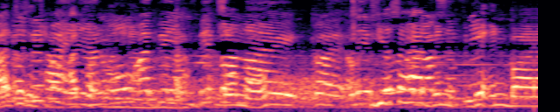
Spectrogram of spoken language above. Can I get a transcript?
I've That been doesn't count. by I an my animal. hand I've been bit So by no. by. Yes, I have been Symphony? bitten by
